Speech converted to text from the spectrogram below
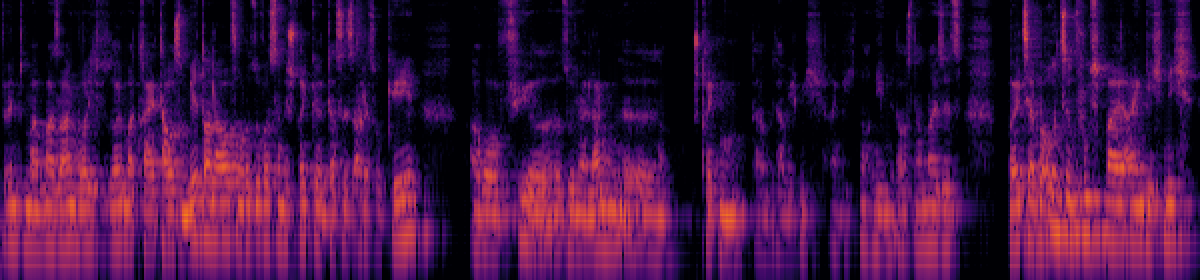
wenn man mal sagen wollte, ich soll mal 3000 Meter laufen oder sowas an der Strecke, das ist alles okay. Aber für so eine langen äh, Strecken, damit habe ich mich eigentlich noch nie mit auseinandergesetzt, weil es ja bei uns im Fußball eigentlich nicht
